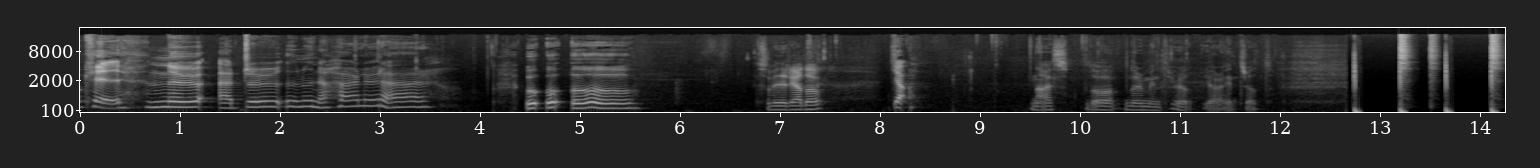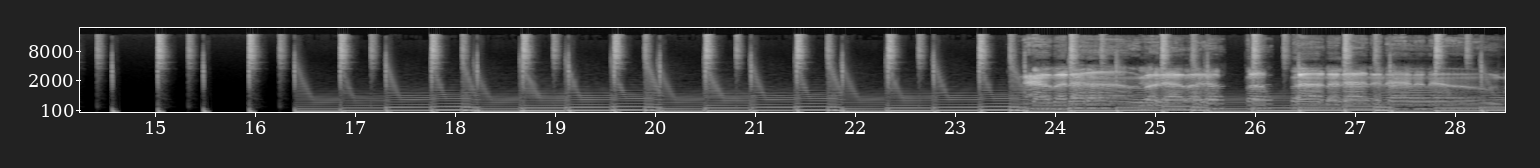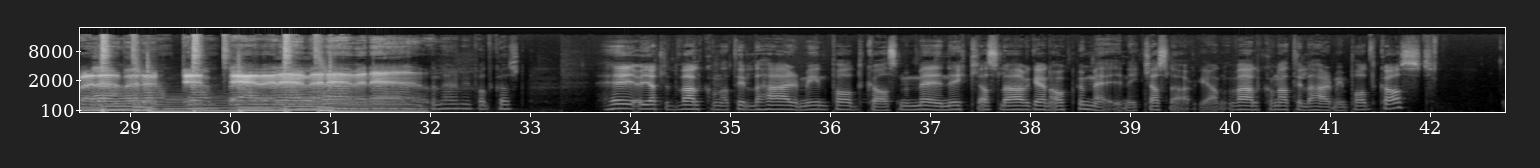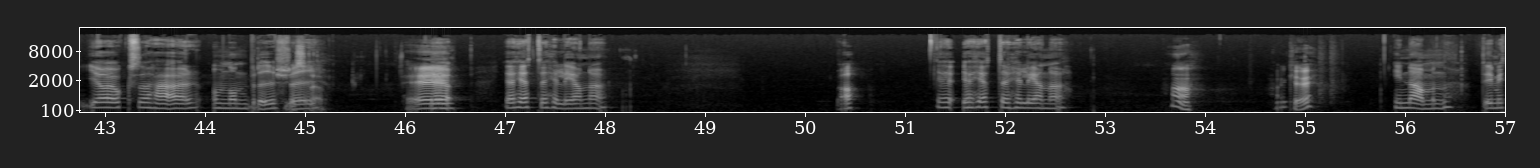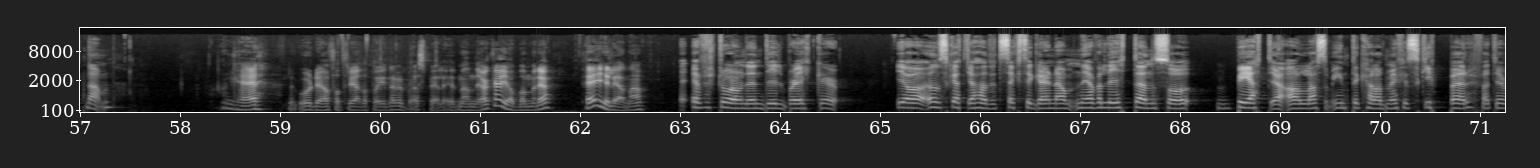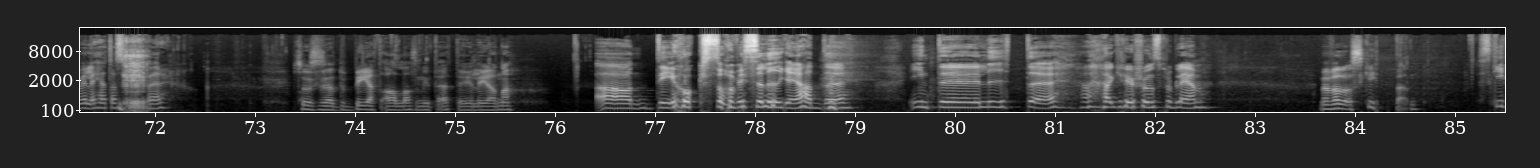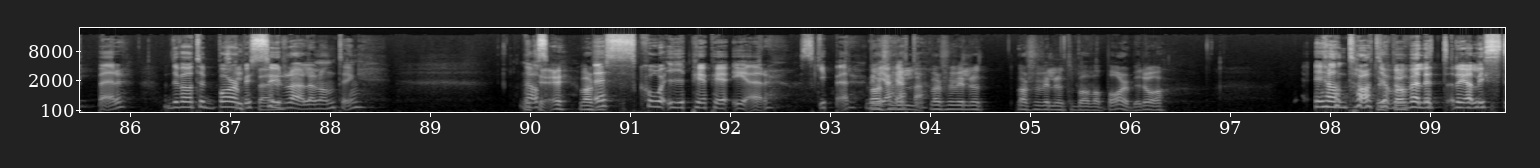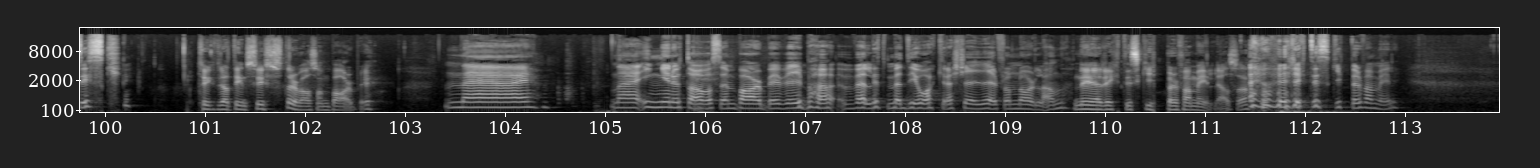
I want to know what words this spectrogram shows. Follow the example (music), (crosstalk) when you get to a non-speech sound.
Okej, nu är du i mina hörlurar. Uh, uh, uh. Så vi är redo? Ja. Nice. Då, då är det min tur att göra introt. Det här är podcast. Hej och hjärtligt välkomna till det här är min podcast med mig Niklas Lövgren och med mig Niklas Lövgren. Välkomna till det här är min podcast. Jag är också här om någon bryr sig. Hej. Jag, jag heter Helena. Va? Jag, jag heter Helena Ah. Okej. i namn. Det är mitt namn. Okej. Det borde jag ha fått reda på innan vi började spela in, men jag kan jobba med det. Hej Helena. Jag förstår om det är en dealbreaker. Jag önskar att jag hade ett sexigare namn. När jag var liten så bet jag alla som inte kallade mig för Skipper för att jag ville heta Skipper. (clears throat) Så jag ska säga att du bet alla som inte hette Helena. Ja, det också (laughs) visserligen. Jag hade inte lite (laughs) aggressionsproblem. Men vadå, Skippen? Skipper. Det var typ Barbies syrra eller någonting. Okej, varför, S-K-I-P-P-E-R. Skipper vill varför, jag vill, heta. varför, vill du, varför vill du inte bara vara Barbie då? Jag antar att jag Tyckte var att- väldigt realistisk. Tyckte du att din syster var som Barbie? Nej. Nej, ingen utav oss är en Barbie. Vi är bara väldigt mediokra tjejer från Norrland. Ni är en riktig skipperfamilj alltså. (laughs) Vi är en riktig skipperfamilj.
